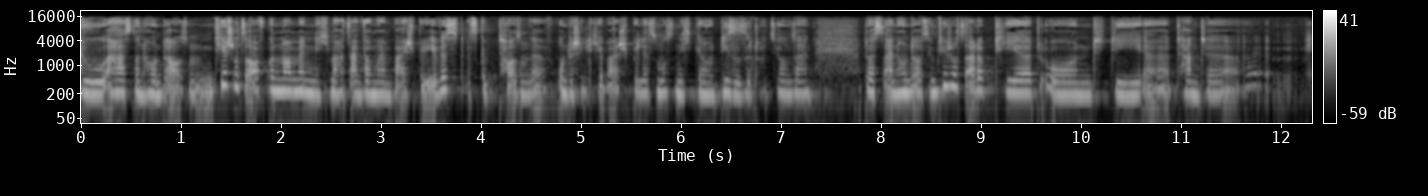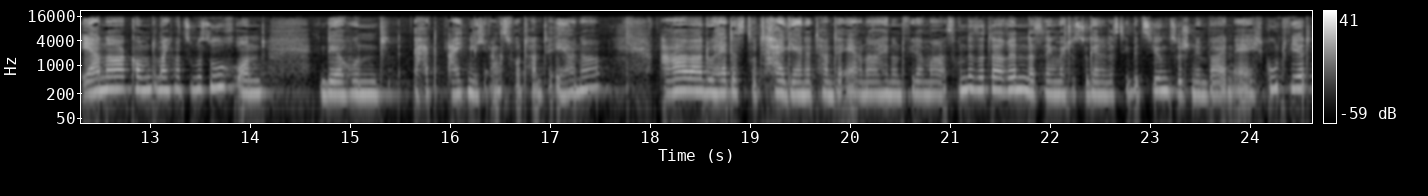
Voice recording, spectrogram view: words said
Du hast einen Hund aus dem Tierschutz aufgenommen. Ich mache jetzt einfach mal ein Beispiel. Ihr wisst, es gibt tausende unterschiedliche Beispiele. Es muss nicht genau diese Situation sein. Du hast einen Hund aus dem Tierschutz adoptiert und die äh, Tante Erna kommt manchmal zu Besuch und der Hund hat eigentlich Angst vor Tante Erna, aber du hättest total gerne Tante Erna hin und wieder mal als Hundesitterin, deswegen möchtest du gerne, dass die Beziehung zwischen den beiden echt gut wird.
